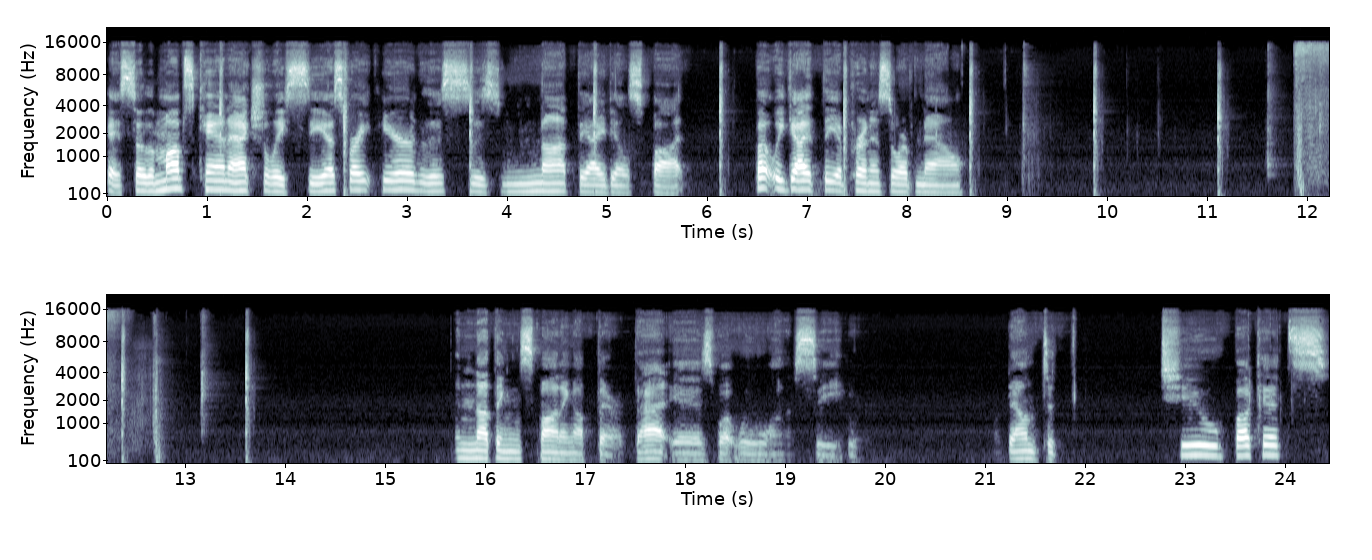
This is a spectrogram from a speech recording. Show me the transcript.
Okay, so the mobs can actually see us right here. This is not the ideal spot. But we got the apprentice orb now. And nothing spawning up there. That is what we want to see. Down to two buckets.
